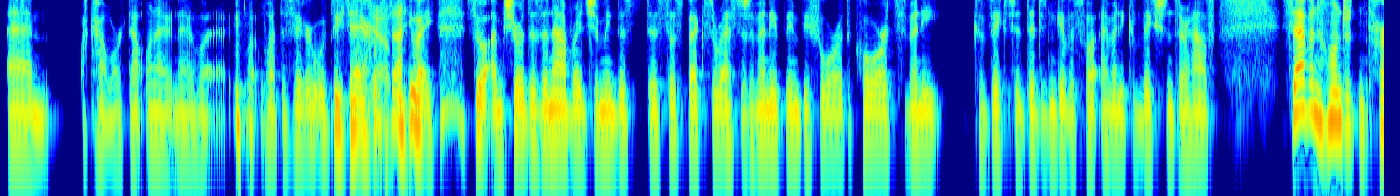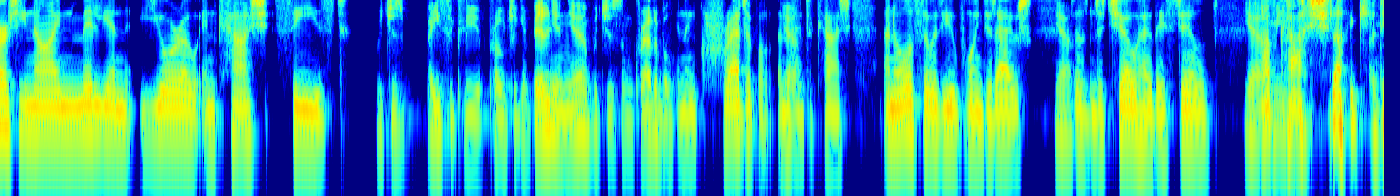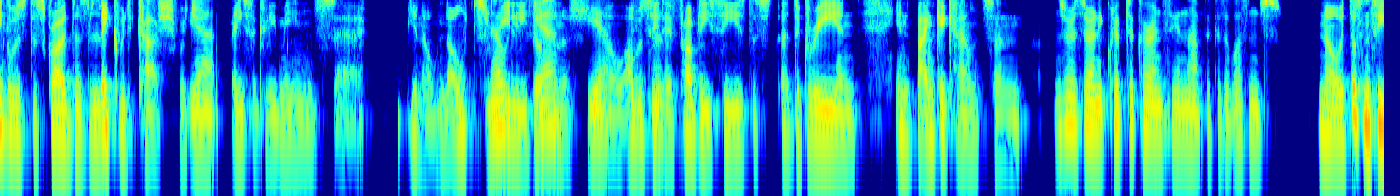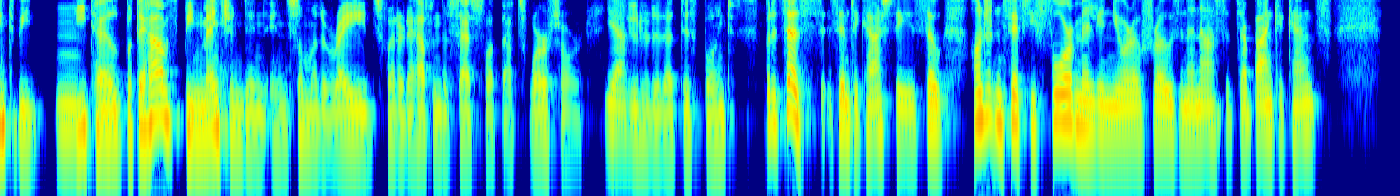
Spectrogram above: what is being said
Um, I can't work that one out now, what, what, the figure would be there. Yeah. But anyway, so I'm sure there's an average. I mean, there's, there's suspects arrested. How many have been before the courts? How many convicted? They didn't give us what, how many convictions there have. 739 million euro in cash seized. Which is basically approaching a billion, yeah, which is incredible. An incredible Yeah. amount of cash. And also, as you pointed out, Yeah. doesn't it show how they still Yeah. I have mean, cash? Like, I think it was described as liquid cash, which Yeah. basically means, uh, you know, notes, really, Notes, yeah, doesn't it? You yeah, know, obviously, they've probably seized a degree in in bank accounts, and is there any cryptocurrency in that because it wasn't. No, it doesn't seem to be Mm. detailed, but they have been mentioned in in some of the raids. Whether they haven't assessed what that's worth or Yeah, included it at this point. but it says simply cash seized. So 154 million euro frozen in assets or bank accounts,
